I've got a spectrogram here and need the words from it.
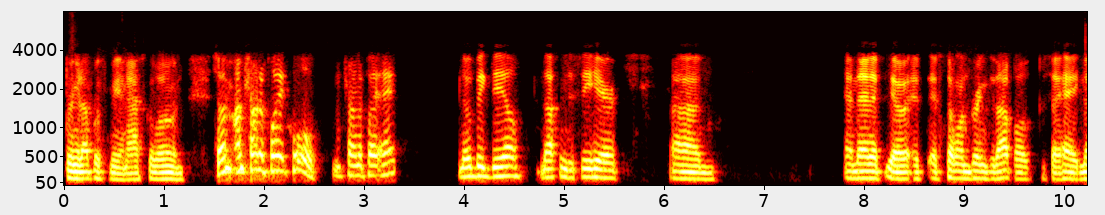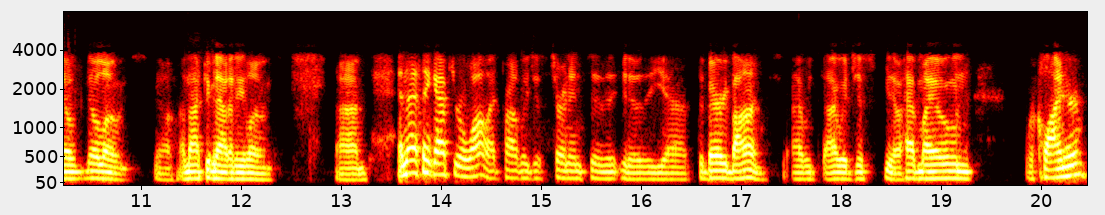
bring it up with me and ask alone. So I'm, I'm trying to play it cool. I'm trying to play, hey, no big deal, nothing to see here. Um, and then if you know if, if someone brings it up, I'll say, hey, no no loans. You know, I'm not giving out any loans. Um, and I think after a while, I'd probably just turn into the you know the uh, the Barry Bonds. I would I would just you know have my own recliner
